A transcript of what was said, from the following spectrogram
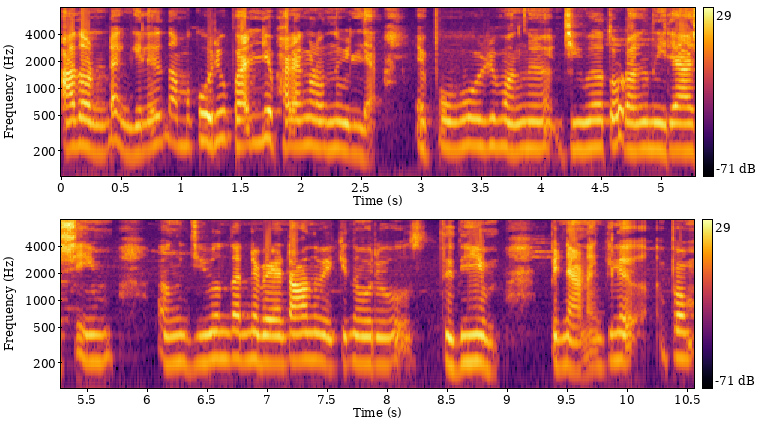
അതുണ്ടെങ്കിൽ നമുക്കൊരു വലിയ ഫലങ്ങളൊന്നുമില്ല. എപ്പോഴും അങ്ങ് ജീവിതത്തോട് അങ്ങ് നിരാശയും അങ്ങ് ജീവൻ തന്നെ വേണ്ടാന്ന് വെക്കുന്ന ഒരു സ്ഥിതിയും. പിന്നാണെങ്കിൽ ഇപ്പം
